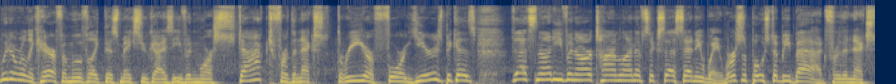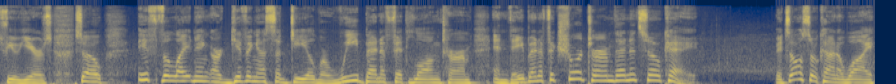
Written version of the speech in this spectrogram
We don't really care if a move like this makes you guys even more stacked for the next three or four years, because that's not even our timeline of success anyway. We're supposed to be bad for the next few years. So if the Lightning are giving us a deal where we benefit long term and they benefit short term, then it's okay. It's also kind of why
